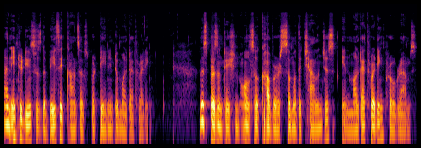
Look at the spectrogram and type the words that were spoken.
and introduces the basic concepts pertaining to multithreading. This presentation also covers some of the challenges in multithreading programs,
